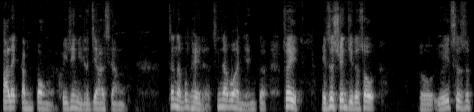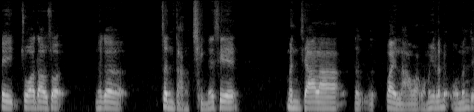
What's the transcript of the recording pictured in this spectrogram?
巴勒干蹦，回去你的家乡。真的不可以的，新加坡很严格，所以每次选举的时候，有有一次是被抓到说，那个政党请那些孟加拉的外劳啊，我们那边我们这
